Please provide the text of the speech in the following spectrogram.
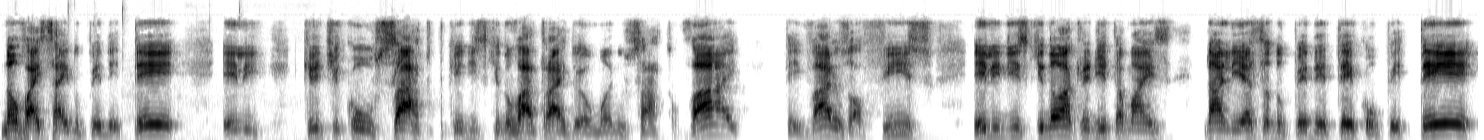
não vai sair do PDT. Ele criticou o Sarto porque disse que não vai atrás do Eumânio, o Sarto vai. Tem vários ofícios. Ele disse que não acredita mais na aliança do PDT com o PT.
